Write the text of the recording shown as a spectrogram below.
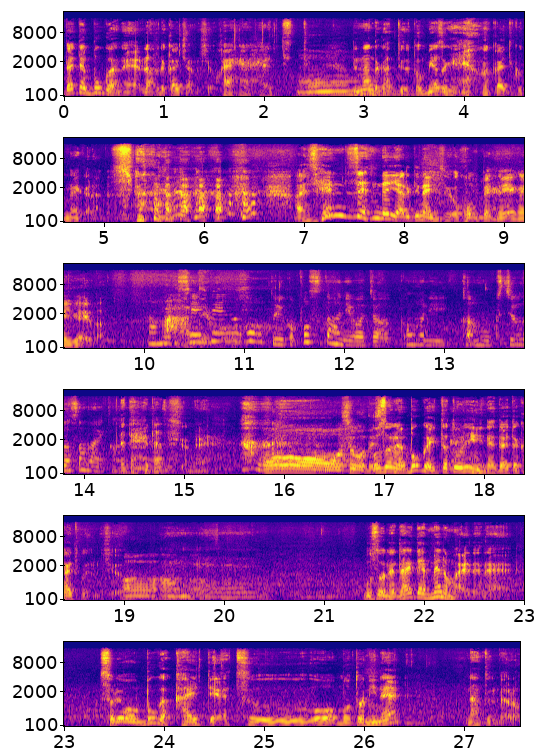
大体僕はねラフで描いちゃうんですよ「はいはいはい」って言って。でなんでかっていうと宮崎駿が描いてくれないから。あれ全然ねやる気ないんですよ本編の映画以外は。あんまり宣伝の方というかポスターにはじゃああんまりかもう口を出さない感じ大体下手ですよね。おおそうですそうするとね僕が言った通りにね大体描いてくれるんですよ。ああもうそうね大体目の前でねそれを僕が描いたやつを元にねなんて言うんだろう。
